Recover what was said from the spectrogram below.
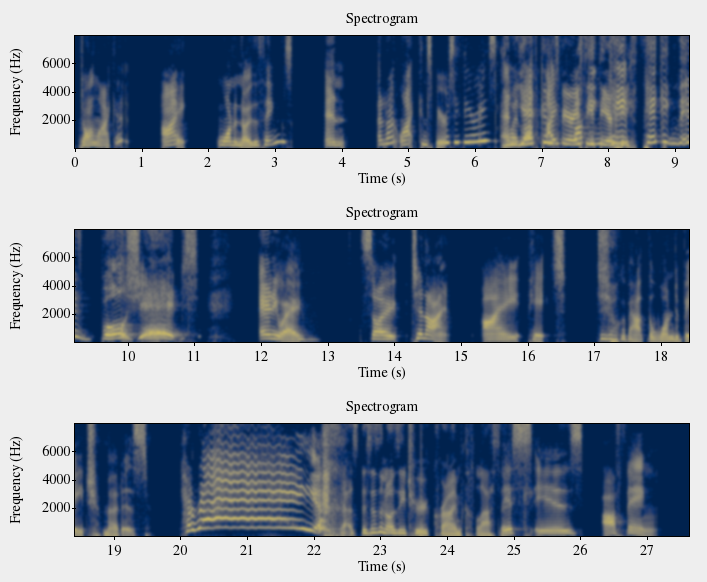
don't like it. I want to know the things and I don't like conspiracy theories. Oh, and I yet love conspiracy I fucking theories. Keep picking this bullshit. Anyway, so tonight I picked to talk about the Wanda Beach murders. Hooray! yes, this is an Aussie true crime classic. This is our thing.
